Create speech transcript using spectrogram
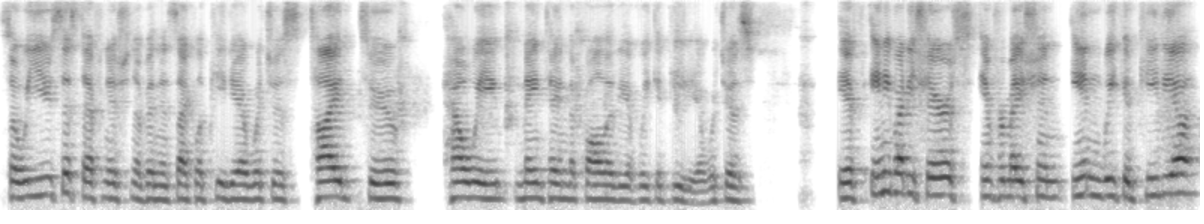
So we use this definition of an encyclopedia, which is tied to how we maintain the quality of Wikipedia, which is if anybody shares information in Wikipedia,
